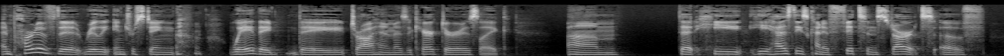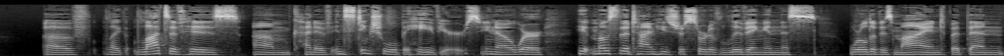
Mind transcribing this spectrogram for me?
and part of the really interesting way they they draw him as a character is like um, that he he has these kind of fits and starts of of like lots of his um, kind of instinctual behaviors you know where he, most of the time he's just sort of living in this world of his mind, but then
